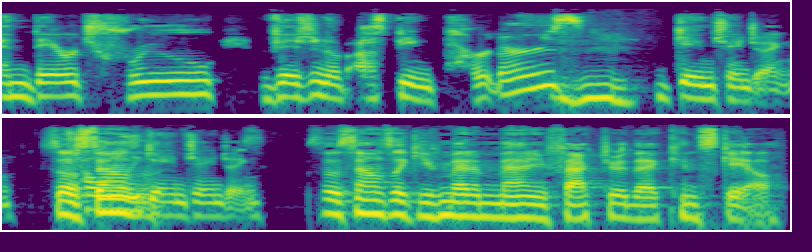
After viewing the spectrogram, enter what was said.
and their true vision of us being partners, mm-hmm. game changing. So totally game changing. So it sounds like you've met a manufacturer that can scale.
